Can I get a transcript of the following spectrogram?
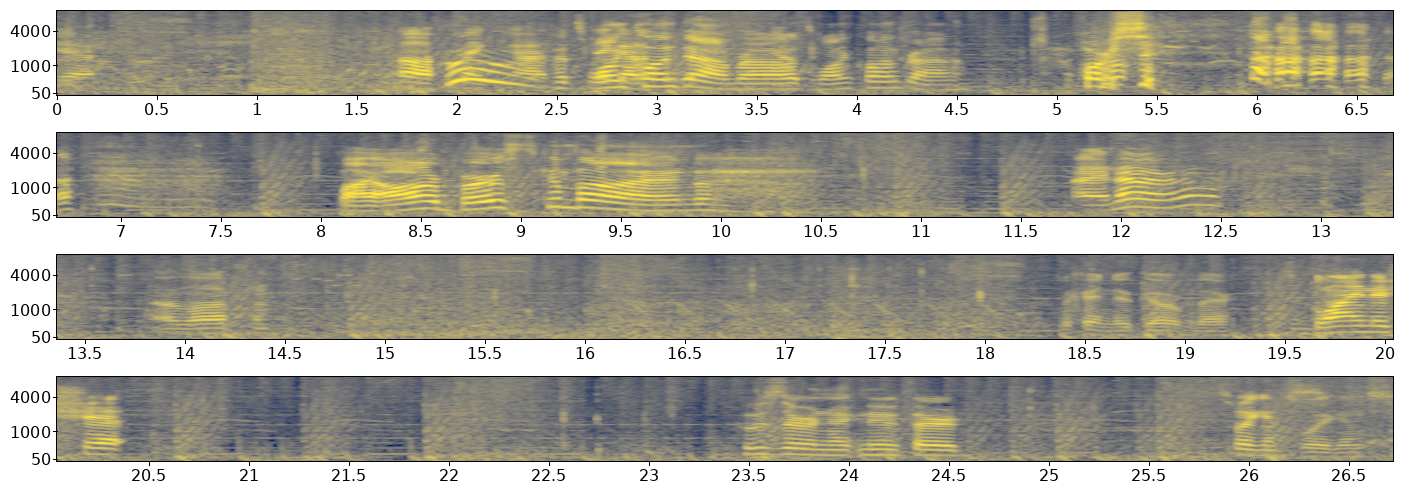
Yeah. Oh, thank Whew, God. It's They one clunk down, bro. It's one clunk down. Horseshit. By our burst combined. I know. That was awesome. Okay, Nuke, go over there. It's blind as shit. Who's their new third? Swiggins. Swiggins.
